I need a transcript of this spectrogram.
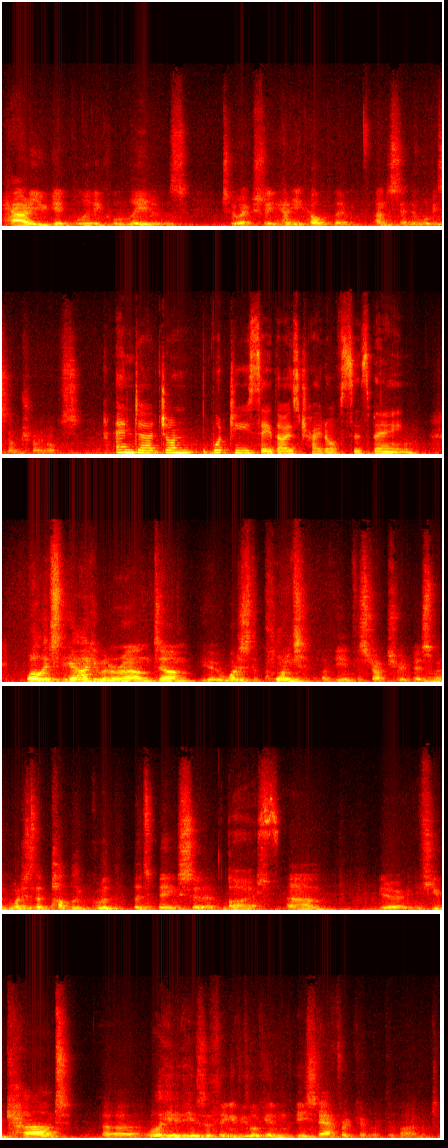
how do you get political leaders to actually, how do you help them understand there will be some trade-offs? And uh, John, what do you see those trade-offs as being? Well, it's the argument around um, you know, what is the point of the infrastructure investment? Mm. What is the public good that's being served by yes. it? Um, you know, if you can't uh, well, here, here's the thing. If you look in East Africa at the moment,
